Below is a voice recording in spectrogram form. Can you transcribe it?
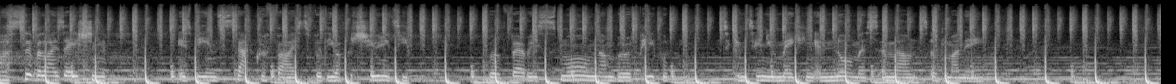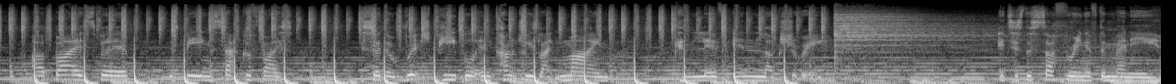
Our civilization is being sacrificed for the opportunity for a very small number of people to continue making enormous amounts of money. Our biosphere is being sacrificed so that rich people in countries like mine can live in luxury. It is the suffering of the many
